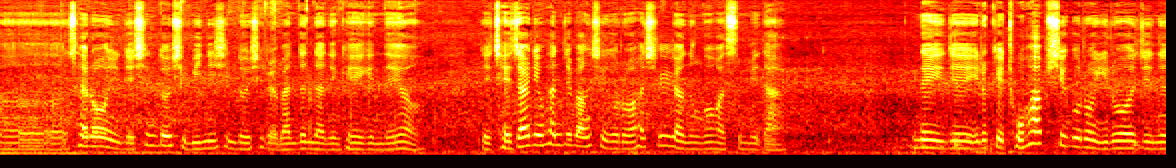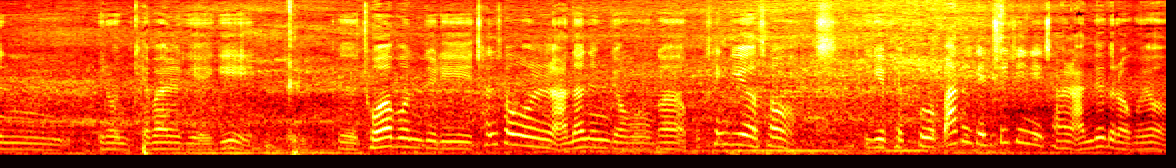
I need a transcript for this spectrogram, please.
어, 새로운 이제 신도시 미니 신도시를 만든다는 계획인데요. 제자리 환지 방식으로 하시려는 것 같습니다. 근데 이제 이렇게 조합식으로 이루어지는 이런 개발 계획이 그 조합원들이 찬성을 안 하는 경우가 꼭 생기어서 이게 100% 빠르게 추진이 잘 안 되더라고요.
